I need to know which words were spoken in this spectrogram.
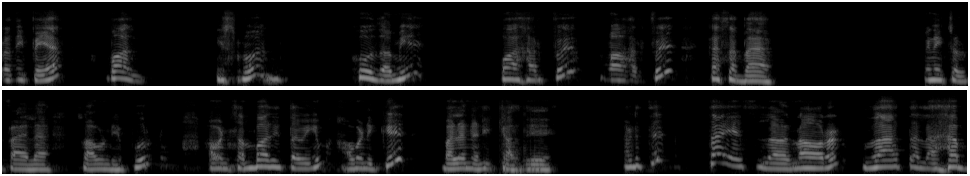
பிரதிபெயர் மால் இஸ்மு ஹூ தமீர் வா ஹர்ஃபு மா ஹர்ஃபு கசப வினைச்சொல் ஃபேல சோ அவனுடைய பொருளும் அவன் சம்பாதித்தவையும் அவனுக்கு பலனளிக்காது. அடுத்து சயஸ்லா நாரன் ذات لهب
